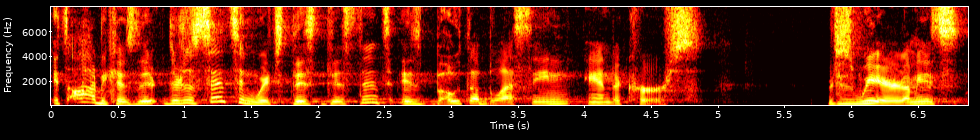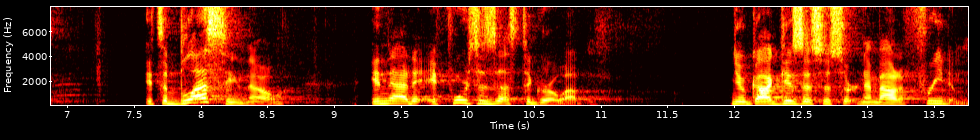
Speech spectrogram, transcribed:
it's odd because there, there's a sense in which this distance is both a blessing and a curse, which is weird. I mean, it's, it's a blessing, though, in that it forces us to grow up. You know, God gives us a certain amount of freedom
